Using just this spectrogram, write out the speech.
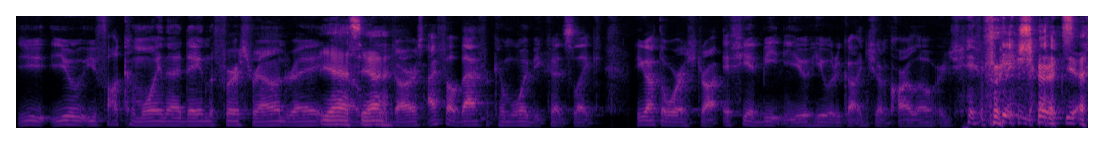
You you you fought Kamoy that day in the first round, right? Yes, Um, yeah. Dars. I felt bad for Kamoy because like he got the worst draw. If he had beaten you, he would have gotten Giancarlo or James. For sure, yeah.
